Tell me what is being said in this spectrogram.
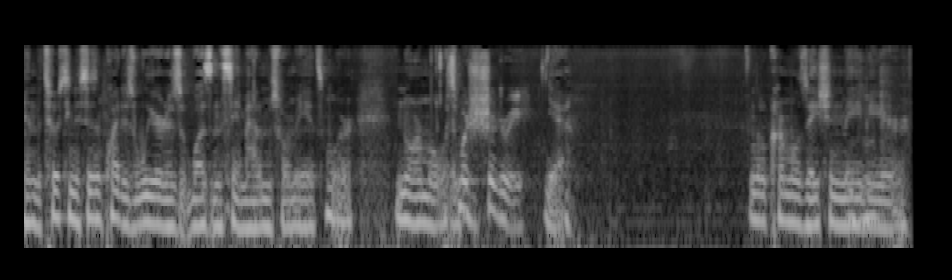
and the toastiness isn't quite as weird as it was in the Sam Adams for me. It's more normal. It's more sugary. yeah. A little caramelization, maybe, Mhm. or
